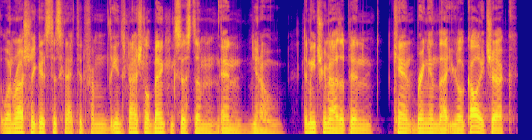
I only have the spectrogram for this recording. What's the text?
when Russia gets disconnected from the international banking system, and you know Dmitry Mazepin can't bring in that Uralkali check,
